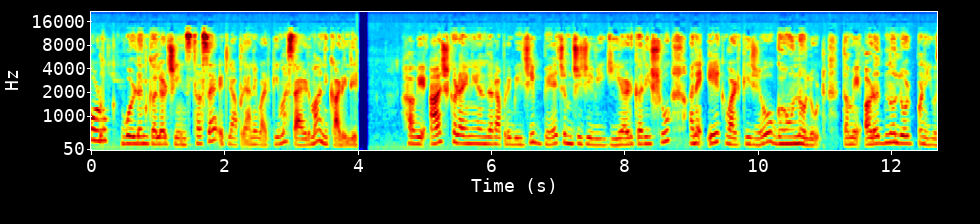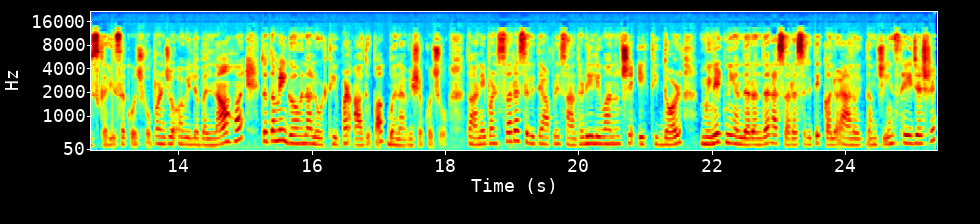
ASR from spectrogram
થોડુંક ગોલ્ડન કલર ચેન્જ થશે, એટલે આપણે આને વાટકીમાં સાઈડમાં તેલમાં નીકાળી લઈશું હવે આ જ કઢાઈની અંદર આપણે બીજી બે ચમચી જેવી ઘી એડ કરીશું અને એક વાટકી જેવો ઘઉંનો લોટ. તમે અડદનો લોટ પણ યુઝ કરી શકો છો, પણ જો અવેલેબલ ના હોય તો તમે ઘઉંના લોટથી પણ આદુ પાક બનાવી શકો છો. તો આને પણ સરસ રીતે આપણે સાંતળી લેવાનું છે. એકથી દોઢ મિનિટની અંદર અંદર આ સરસ રીતે કલર આનો એકદમ ચેન્જ થઈ જશે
